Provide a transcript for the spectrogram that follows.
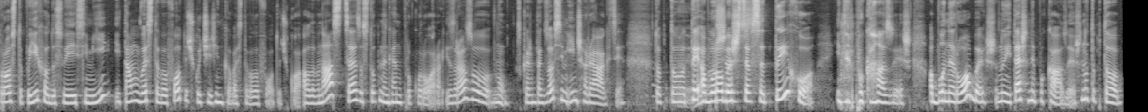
Просто поїхав до своєї сім'ї і там виставив фоточку, чи жінка виставила фоточку. Але в нас це заступник генпрокурора. І зразу, ну скажімо так, зовсім інша реакція. Тобто, ти Е, або робиш це все тихо і не показуєш, або не робиш, ну і теж не показуєш. Ну тобто,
